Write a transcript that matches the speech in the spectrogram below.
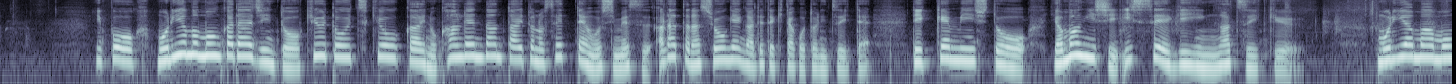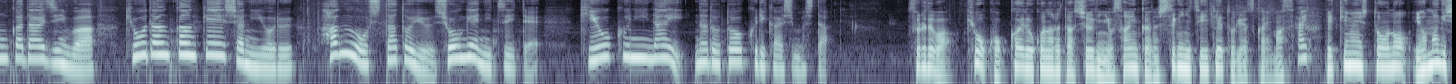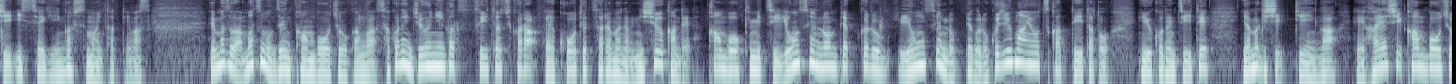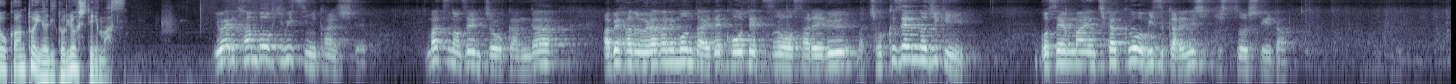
一方森山文科大臣と旧統一教会の関連団体との接点を示す新たな証言が出てきたことについて立憲民主党山岸一生議員が追及。森山文科大臣は教団関係者によるハグをしたという証言について記憶にないなどと繰り返しました。それでは今日国会で行われた衆議院予算委員会の質疑について取り扱います、はい、立憲民主党の山岸一生議員が質問に立っています。まずは松野前官房長官が昨年12月1日から更迭されるまでの2週間で官房機密費4660万円を使っていたということについて山岸議員が林官房長官とやり取りをしています。いわゆる官房機密費に関して松野前長官が安倍派の裏金問題で更迭をされる直前の時期に5000万円近くを自らに支出をしていた。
